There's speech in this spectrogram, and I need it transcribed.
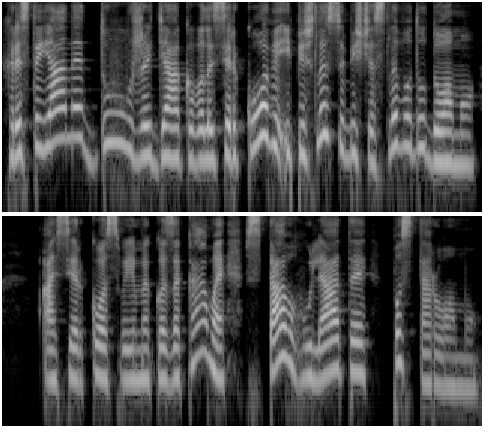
Християни дуже дякували Сіркові і пішли собі щасливо додому, а Сірко своїми козаками став гуляти по старому.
